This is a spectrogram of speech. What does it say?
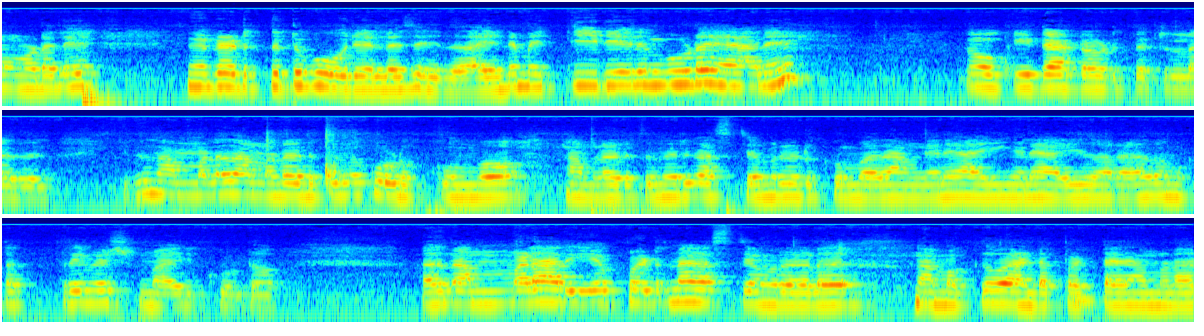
മോഡൽ ഇങ്ങോട്ട് എടുത്തിട്ട് പോരുകയല്ല ചെയ്തത്. അതിന്റെ മെറ്റീരിയലും കൂടെ ഞാൻ നോക്കിയിട്ടാട്ടോ എടുത്തിട്ടുള്ളത്. ഇത് നമ്മൾ നമ്മുടെ അടുത്ത് കൊടുക്കുമ്പോൾ നമ്മുടെ അടുത്ത് ഒരു കസ്റ്റമർ എടുക്കുമ്പോൾ അത് അങ്ങനെ ആയി ഇങ്ങനെ ആയി എന്ന് പറഞ്ഞാൽ നമുക്ക് അത്രയും വിഷമമായിരിക്കും കേട്ടോ അത് നമ്മളെ അറിയപ്പെടുന്ന കസ്റ്റമറുകൾ നമുക്ക് വേണ്ടപ്പെട്ട നമ്മളെ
